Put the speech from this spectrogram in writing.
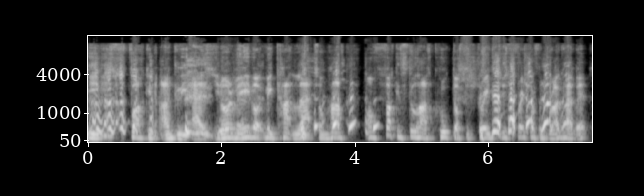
it is fucking ugly as you know what I mean. Like me cutting laps. I'm half. I'm fucking still half cooked off the streets, just fresh off a drug habit.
